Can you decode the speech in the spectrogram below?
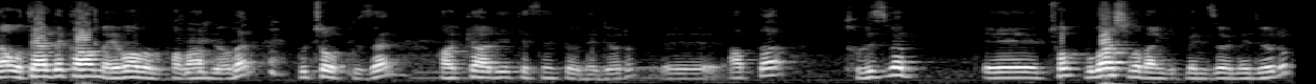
ya otelde kalma eve alalım falan diyorlar. Bu çok güzel. Hakkari'yi kesinlikle öneriyorum. E, hatta turizme e, çok bulaşmadan gitmenizi öneriyorum.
